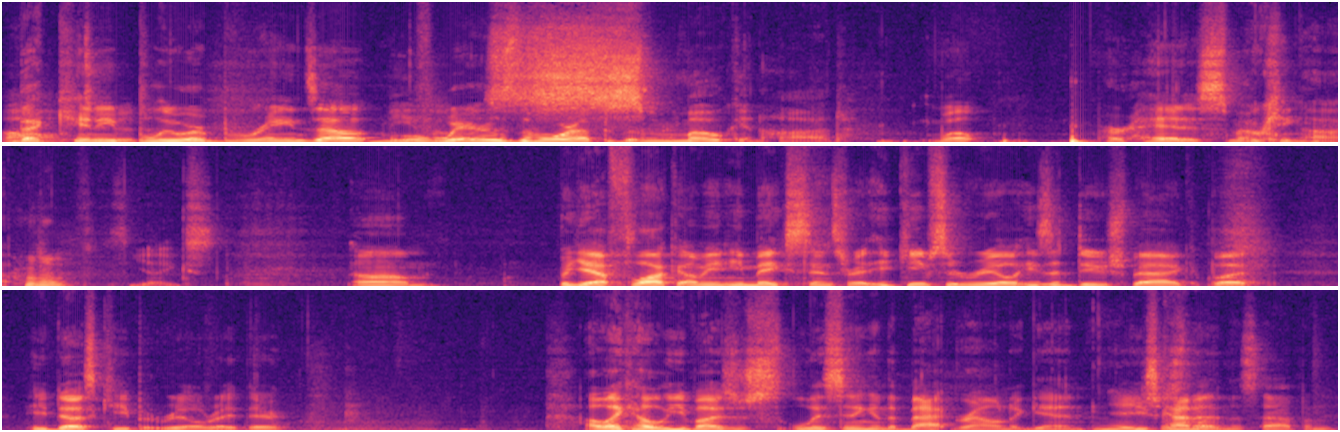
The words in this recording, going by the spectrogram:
that Oh, Kenny dude. blew her brains out? Well, where's the more episodes? Smoking hot. Well, her head is smoking hot. Yikes. Um, but yeah, Flock. I mean, he makes sense, right? He keeps it real. He's a douchebag, but he does keep it real right there. I like how Levi's just listening in the background again. Yeah, he's, he's kind letting of this happen.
